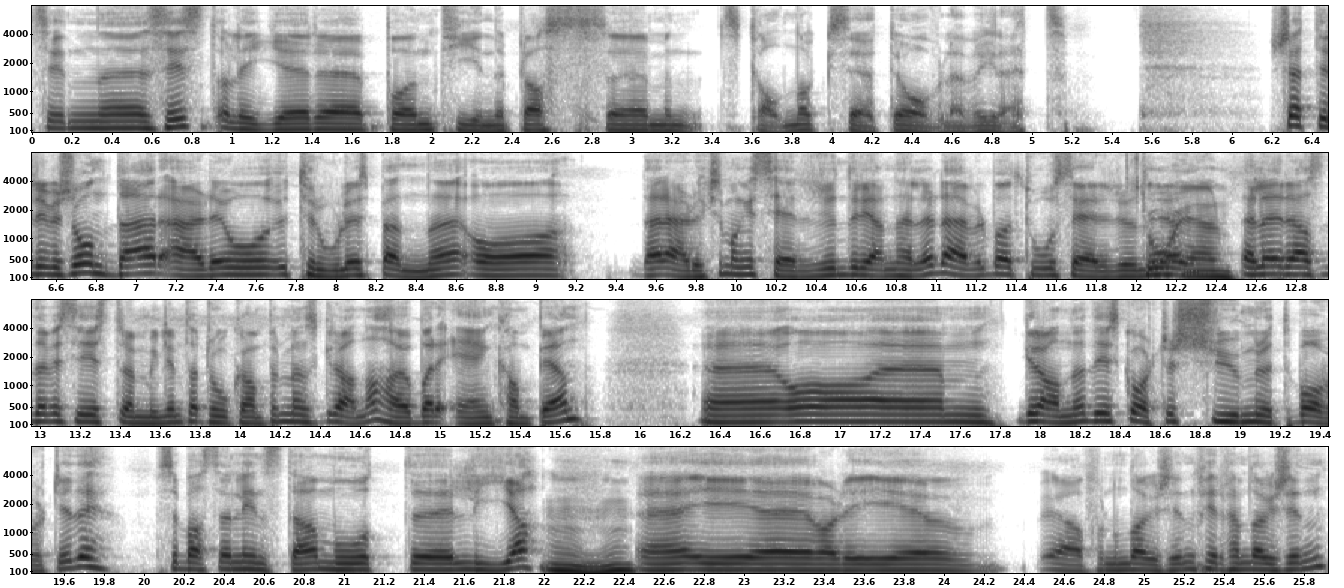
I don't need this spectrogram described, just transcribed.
siden eh, sist, og ligger eh, på en tiendeplass, eh, men skal nok se ut til å overleve greit. Sjette divisjon, der er det jo utrolig spennende, og der er det jo ikke så mange serierunder igjen heller. Det er vel bare to serierunder To igjen. Eller altså, det vil si Strømmeglimt tar har to kamper, mens Grana har jo bare én kamp igjen. Eh, og eh, Grane de skårte sju minutter på overtid, de. Sebastian Lindstad mot eh, Lia. mhm. eh, i, eh, var det i eh, ja, for noen dager siden, fire-fem dager siden.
